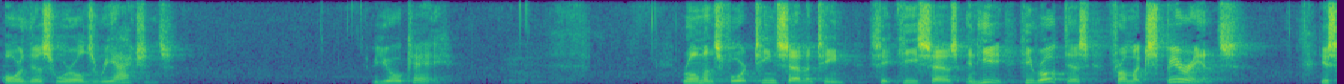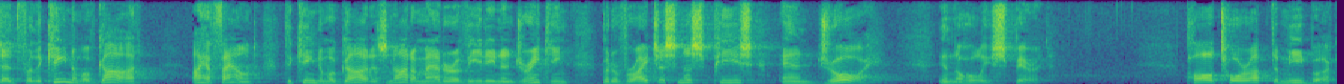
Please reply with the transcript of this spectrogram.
or this world's reactions. Are you okay? Romans 14, 17, he says, and he, he wrote this from experience. He said, For the kingdom of God, I have found the kingdom of God is not a matter of eating and drinking, but of righteousness, peace, and joy in the Holy Spirit. Paul tore up the me book,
